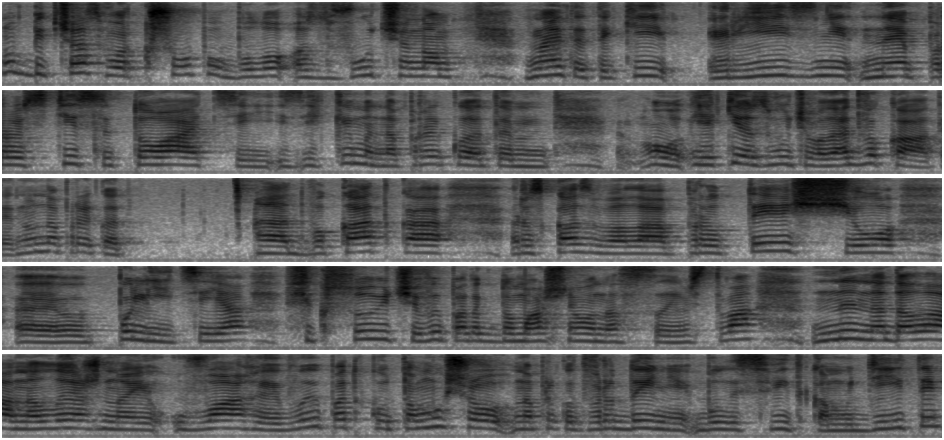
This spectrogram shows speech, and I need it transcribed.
Ну, під час воркшопу було озвучено, знаєте, такі різні непрості ситуації, з якими, наприклад, ну, які озвучували адвокати. Ну, наприклад. Адвокатка розказувала про те, що е, поліція, фіксуючи випадок домашнього насильства, не надала належної уваги випадку, тому що, наприклад, в родині були свідками діти.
